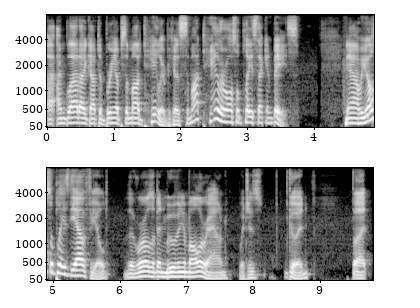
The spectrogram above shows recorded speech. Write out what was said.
I'm glad I got to bring up Samad Taylor because Samad Taylor also plays second base. Now he also plays the outfield. The Royals have been moving him all around, which is good. But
